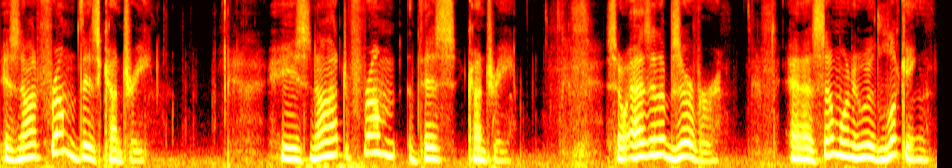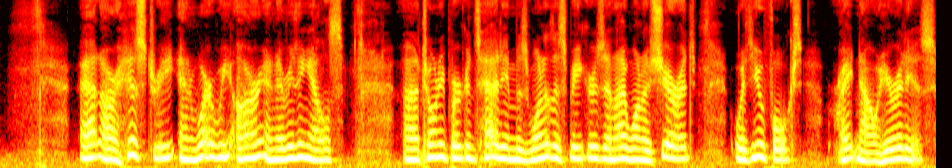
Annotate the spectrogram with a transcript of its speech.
is not from this country. He's not from this country. So, as an observer and as someone who is looking at our history and where we are and everything else, uh, Tony Perkins had him as one of the speakers, and I want to share it with you folks right now. Here it is.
